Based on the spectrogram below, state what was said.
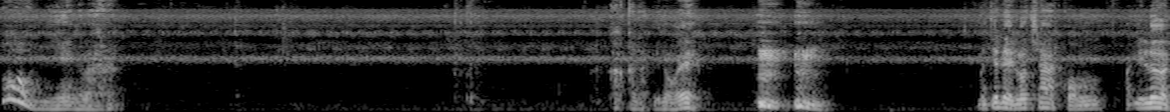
โอ้มีแห้งขนาดนั้นคักขนาดพี่น้องเอ้ยมันจะได้รสชาติของผักอีเลิศ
